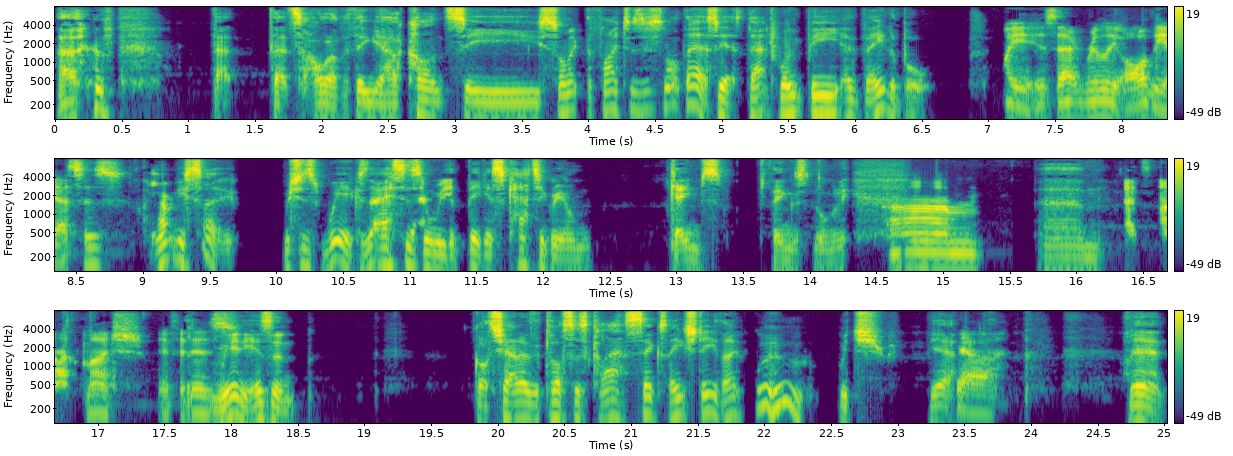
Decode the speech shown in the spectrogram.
Uh, that's a whole other thing. Yeah, I can't see Sonic the Fighters. It's not there. So yes, that won't be available. Wait, is that really all the S's? Apparently so, which is weird because the S is normally the biggest category on games things normally. Um, Um, that's not much. If it is, really isn't. Got Shadow of the Colossus Classics HD though. Woohoo! Which yeah, yeah. man.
